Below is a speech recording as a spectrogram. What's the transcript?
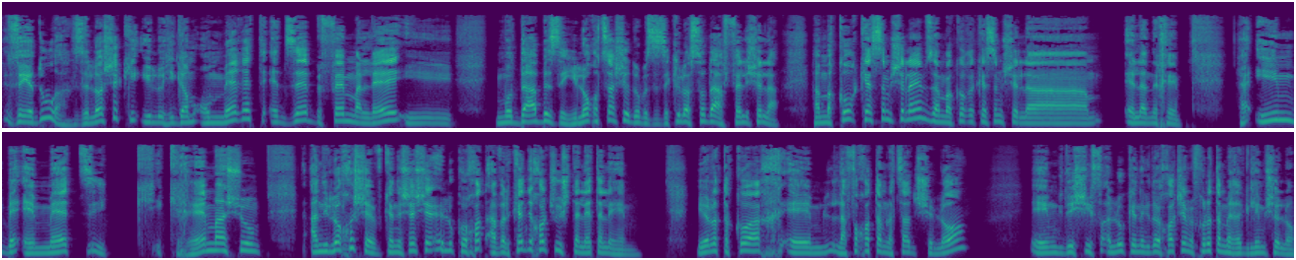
זה ידוע, זה לא שכאילו היא גם אומרת את זה בפה מלא, היא מודה בזה, היא לא רוצה שידעו בזה, זה כאילו הסוד האפל שלה. המקור קסם שלהם זה המקור הקסם של האל הנכה. האם באמת יקרה משהו? אני לא חושב, כי אני חושב שאלו כוחות, אבל כן יכול להיות שהוא ישתלט עליהם. יהיה לו את הכוח אה, להפוך אותם לצד שלו, אה, כדי שיפעלו כנגדו, יכול להיות שהם יפכו להיות המרגלים שלו,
